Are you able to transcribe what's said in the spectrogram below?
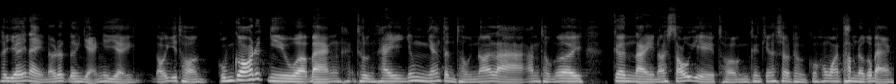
Thế giới này nó rất đơn giản như vậy. Đối với thuận cũng có rất nhiều à, bạn thường hay giống nhắn tin thuận nói là anh thuận ơi kênh này nói xấu về thuận kênh kênh xấu thuận cũng không quan tâm đâu các bạn.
